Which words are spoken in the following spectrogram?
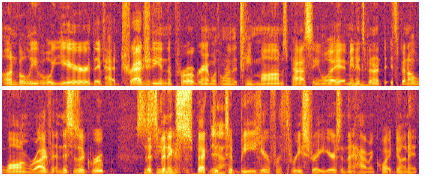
unbelievable year. They've had tragedy in the program with one of the team moms passing away. I mean, it's been a it's been a long ride, and this is a group that's been expected yeah. to be here for three straight years, and they haven't quite done it.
